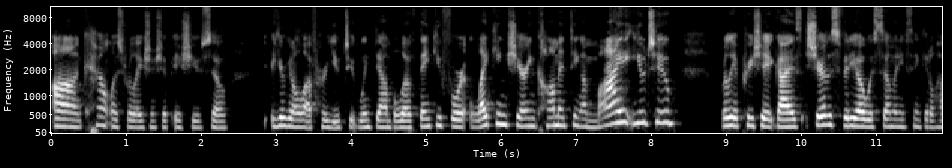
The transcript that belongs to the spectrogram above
on countless relationship issues. So you're going to love her YouTube. Link down below. Thank you for liking, sharing, commenting on my YouTube. Really appreciate guys. Share this video with someone you think it'll help.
